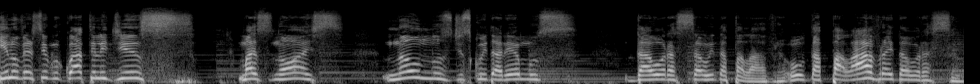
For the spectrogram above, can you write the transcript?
E no versículo 4 ele diz: Mas nós não nos descuidaremos da oração e da palavra, ou da palavra e da oração.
